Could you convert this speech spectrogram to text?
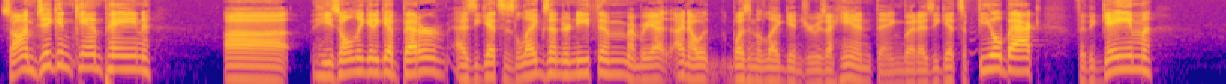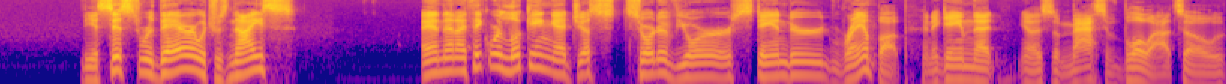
So I'm digging Cam Payne. Uh, he's only going to get better as he gets his legs underneath him. Remember, I know it wasn't a leg injury, it was a hand thing, but as he gets a feel back for the game, the assists were there, which was nice. And then I think we're looking at just sort of your standard ramp up in a game that, you know, this is a massive blowout. So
